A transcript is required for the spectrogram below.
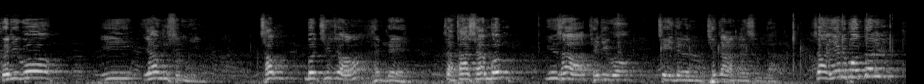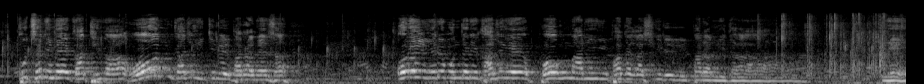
그리고 이 양수님 참 멋지죠? 네. 자 다시 한번 인사드리고 저희들은 퇴장하겠습니다. 자 여러분들 부처님의 가피가 온 가정 있기를 바라면서 오늘 여러분들이 가정에 복 많이 받아가시기를 바랍니다. 네.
